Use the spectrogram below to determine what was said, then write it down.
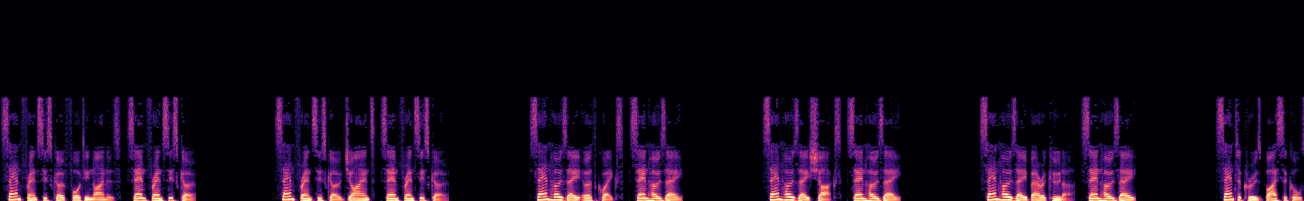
San Francisco 49ers, San Francisco. San Francisco Giants, San Francisco. San Jose Earthquakes, San Jose. San Jose Sharks, San Jose. San Jose Barracuda, San Jose. Santa Cruz Bicycles,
